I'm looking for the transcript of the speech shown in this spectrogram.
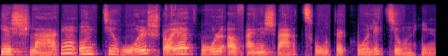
geschlagen und Tirol steuert wohl auf eine schwarz-rote Koalition hin.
